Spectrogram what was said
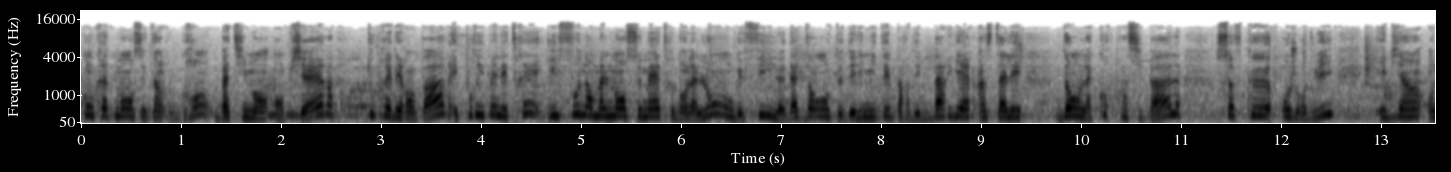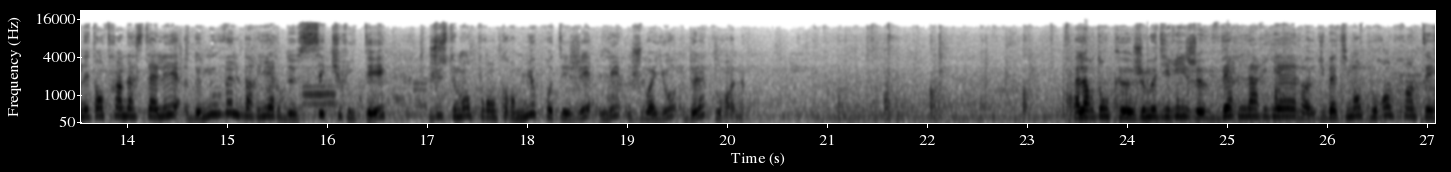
Concrètement, c'est un grand bâtiment en pierre, près des remparts, et pour y pénétrer, il faut normalement se mettre dans la longue file d'attente délimitée par des barrières installées dans la cour principale. Sauf que aujourd'hui, eh bien, on est en train d'installer de nouvelles barrières de sécurité, justement pour encore mieux protéger les joyaux de la couronne. Alors donc, je me dirige vers l'arrière du bâtiment pour emprunter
